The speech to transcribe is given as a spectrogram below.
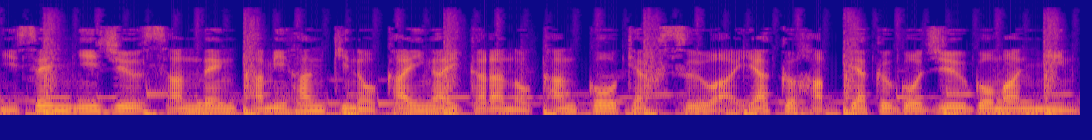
2023年上半期の海外からの観光客数は約855万人。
